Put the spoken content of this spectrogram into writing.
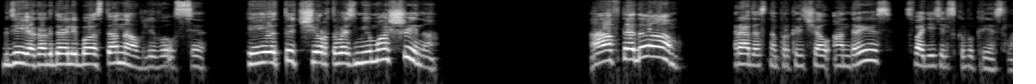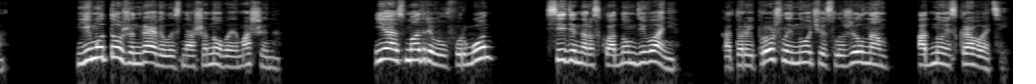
где я когда-либо останавливался. И это, черт возьми, машина!» «Автодом!» — радостно прокричал Андреас с водительского кресла. Ему тоже нравилась наша новая машина. Я осматривал фургон, сидя на раскладном диване, который прошлой ночью служил нам одной из кроватей.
